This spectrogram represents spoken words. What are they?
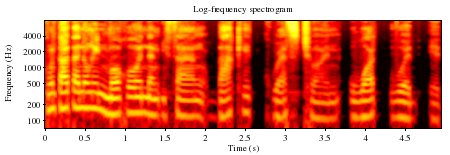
Kung tatanungin mo ko ng isang bakit question, what would it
